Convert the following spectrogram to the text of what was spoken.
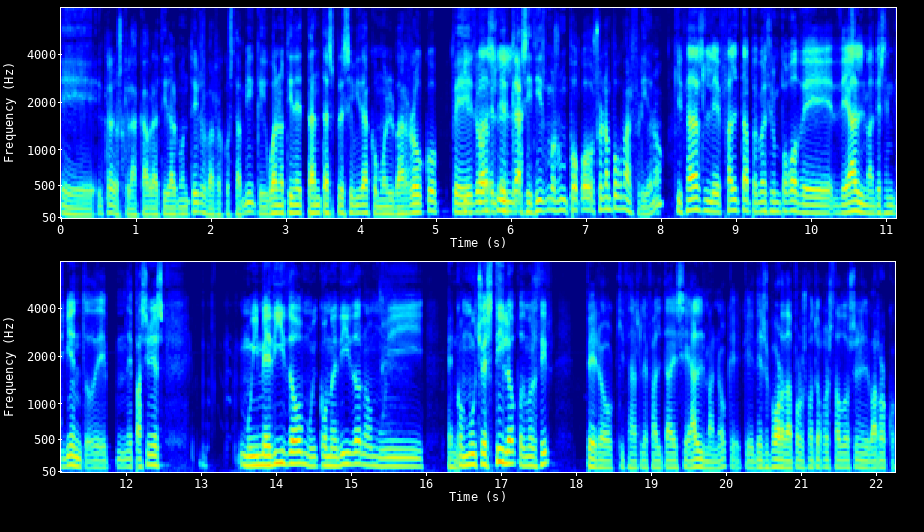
eh, claro, es que la cabra tira al monte y los barrocos también, que igual no tiene tanta expresividad como el barroco, pero el, el, clasicismo es un poco, suena un poco más frío, ¿no? Quizás le falta, podemos decir, un poco de, de alma, de sentimiento, de, de, pasiones muy medido, muy comedido, ¿no? Muy en... con mucho estilo, podemos decir, pero quizás le falta ese alma, ¿no? Que, que, desborda por los cuatro costados en el barroco,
